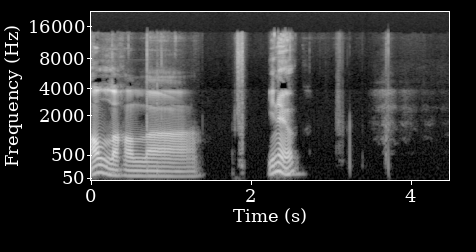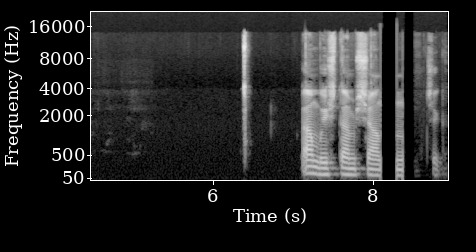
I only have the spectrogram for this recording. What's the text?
Allah Allah. Yine yok. Ben bu işten bir şey anlamadım. Çık.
